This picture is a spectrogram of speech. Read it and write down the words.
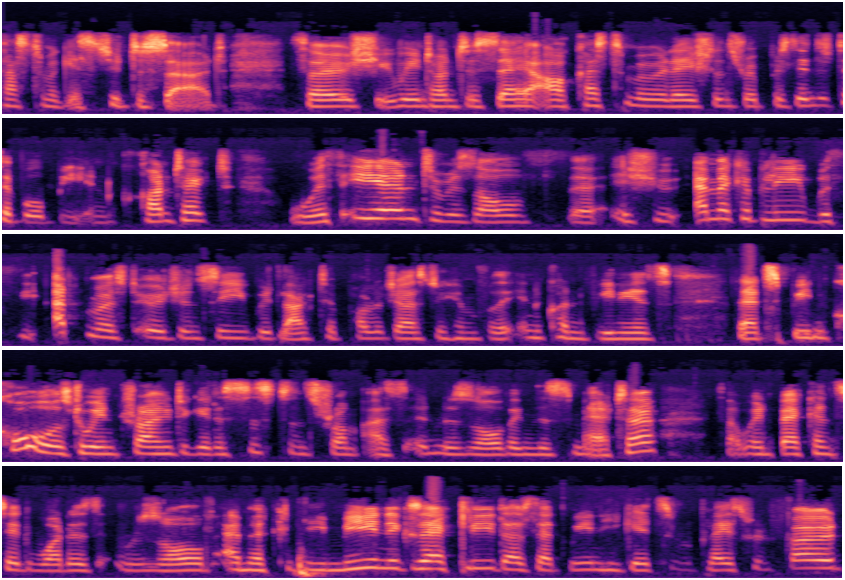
customer gets to decide. So she went on to say our customer relations representative will be in contact with Ian to resolve the issue amicably with the utmost urgency. We'd like to apologize to him for the inconvenience that's been caused when trying to get assistance from us in resolving this matter. So I went back and said, what does resolve amicably mean exactly? Does that mean he gets a replacement phone?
